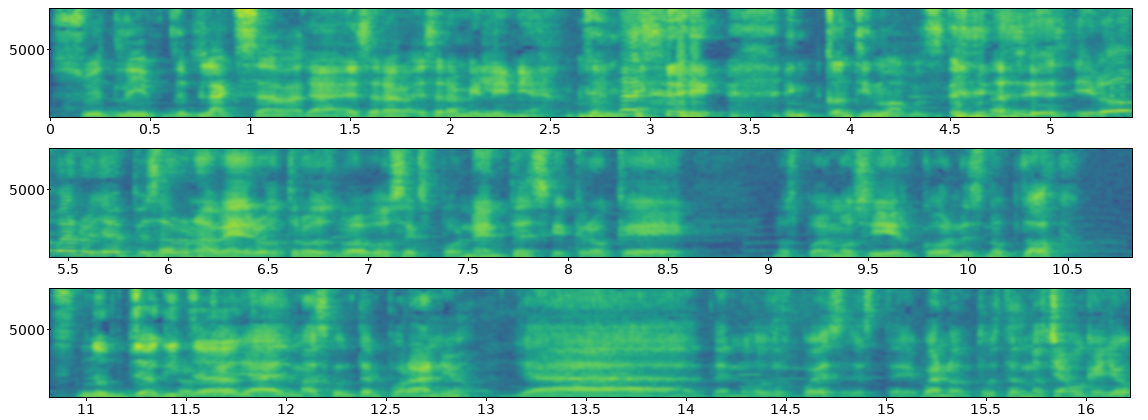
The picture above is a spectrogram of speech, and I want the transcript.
Sweet Leaf de Black Sabbath. Ya, esa era, esa era mi línea. Continuamos. Así es. Y luego, bueno, ya empezaron a ver otros nuevos exponentes que creo que nos podemos ir con Snoop Dogg. Snoop Doggy Creo que Dogg. ya es más contemporáneo. Ya de nosotros, pues, este, bueno, tú estás más chavo que yo.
